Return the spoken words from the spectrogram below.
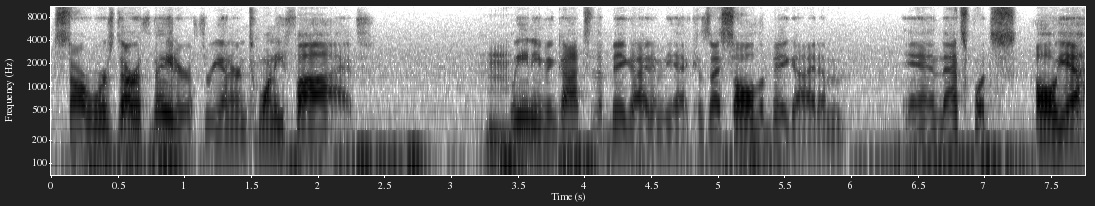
Star Wars Darth Vader, three hundred and twenty-five. Hmm. We ain't even got to the big item yet because I saw the big item, and that's what's. Oh yeah,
